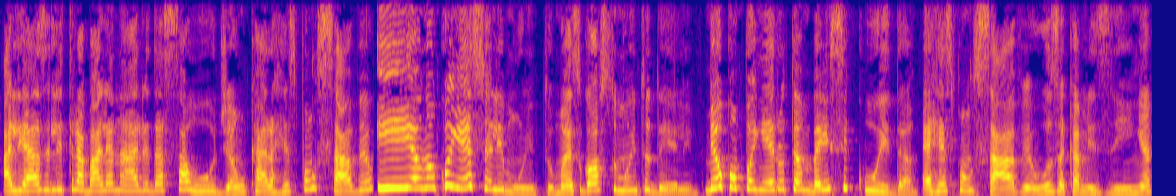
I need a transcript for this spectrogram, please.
Aliás, ele trabalha na área da saúde, é um cara responsável e eu não conheço ele muito, mas gosto muito dele. Meu companheiro também se cuida, é responsável, usa camisinha,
